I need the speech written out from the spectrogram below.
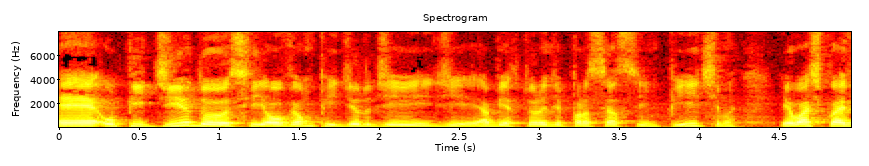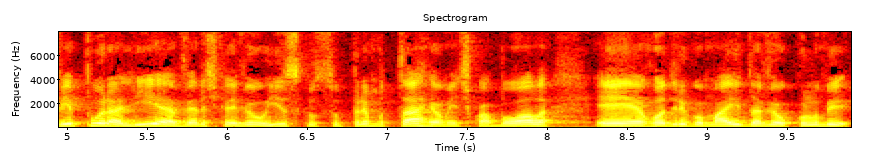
é, o pedido, se houver um pedido de, de, abertura de processo de impeachment, eu acho que vai vir por ali. A Vera escreveu isso, que o Supremo está realmente com a bola. É, Rodrigo Maia e Davi Alcolumbre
